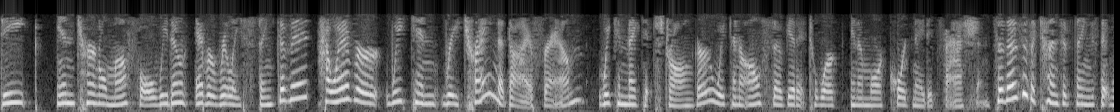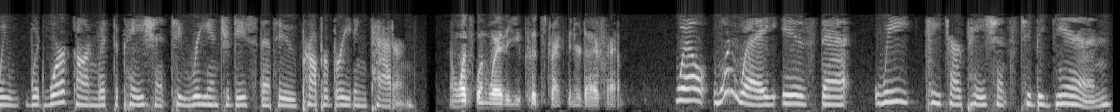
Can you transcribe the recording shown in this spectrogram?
deep internal muscle, we don't ever really think of it. However, we can retrain the diaphragm. We can make it stronger. We can also get it to work in a more coordinated fashion. So those are the kinds of things that we would work on with the patient to reintroduce them to proper breathing patterns. And what's one way that you could strengthen your diaphragm? Well, one way is that we teach our patients to begin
